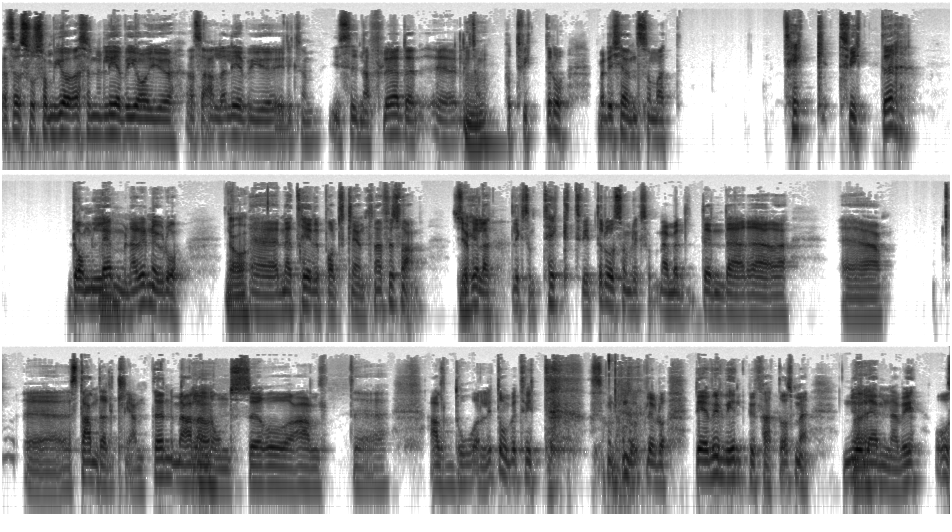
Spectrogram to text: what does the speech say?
Alltså så som jag, alltså nu lever jag ju, alltså alla lever ju liksom i sina flöden eh, liksom mm. på Twitter då. Men det känns som att tech-Twitter, de mm. lämnade nu då. Ja. Eh, när tredjepartsklienterna försvann. Så yep. hela liksom, tech-Twitter då som liksom, nej men den där eh, eh, standardklienten med alla ja. annonser och allt eh, allt dåligt då med Twitter som de upplevde då. Det vill vi inte befatta oss med. Nu Nej. lämnar vi. Och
